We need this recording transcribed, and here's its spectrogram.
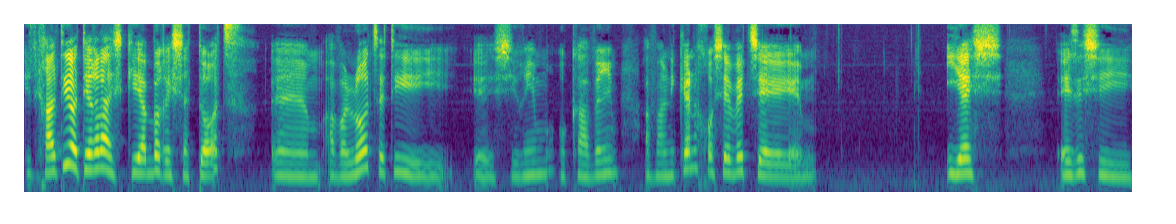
התחלתי יותר להשקיע ברשתות, אה, אבל לא הוצאתי אה, שירים או קאברים, אבל אני כן חושבת שיש איזושהי,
